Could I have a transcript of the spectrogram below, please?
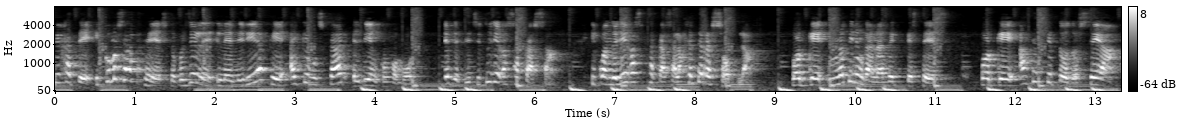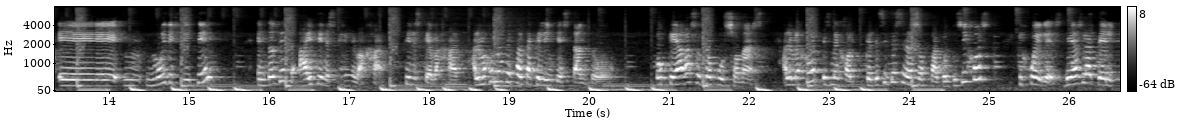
fíjate, ¿y cómo se hace esto? Pues yo le, diría que hay que buscar el bien común. Es decir, si tú llegas a casa y cuando llegas a casa la gente resopla porque no tienen ganas de que estés porque haces que todo sea eh, muy difícil, entonces ahí tienes que bajar, tienes que bajar. A lo mejor no hace falta que limpies tanto o que hagas otro curso más. A lo mejor es mejor que te sientes en el sofá con tus hijos y juegues, veas la tele,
